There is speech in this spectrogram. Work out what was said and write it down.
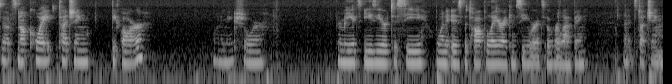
So it's not quite touching the R. I want to make sure. For me, it's easier to see when it is the top layer. I can see where it's overlapping and it's touching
